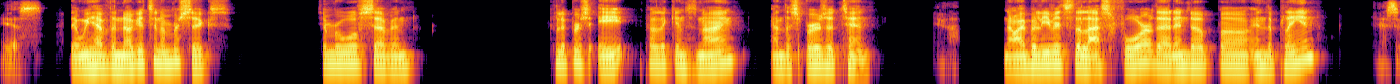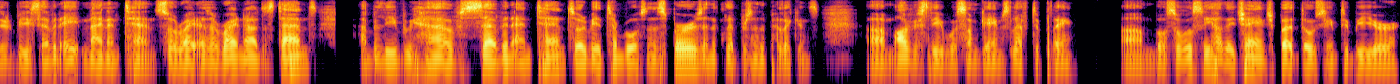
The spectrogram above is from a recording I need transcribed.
Yes. Then we have the Nuggets at number six, Timberwolves seven, Clippers eight, Pelicans nine, and the Spurs at ten. Yeah. Now I believe it's the last four that end up uh, in the play-in. Yes, it would be seven, eight, nine, and ten. So right as of right now, it stands, I believe we have seven and ten. So it'll be the Timberwolves and the Spurs, and the Clippers and the Pelicans. Um, obviously, with some games left to play. Um, but so we'll see how they change. But those seem to be your.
